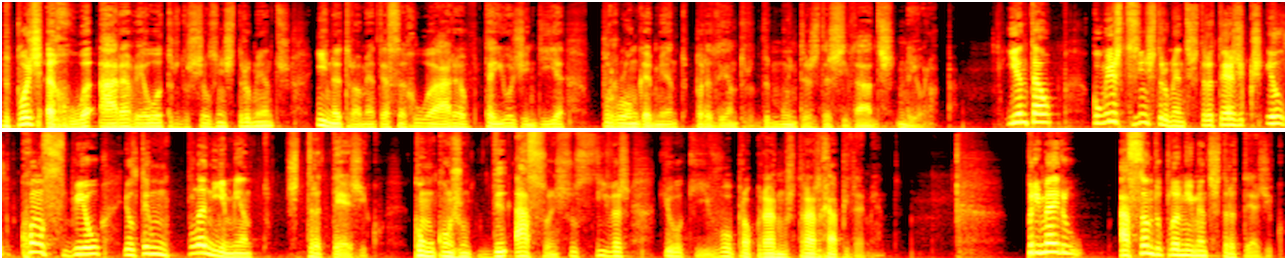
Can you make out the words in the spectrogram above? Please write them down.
Depois, a Rua Árabe é outro dos seus instrumentos e, naturalmente, essa Rua Árabe tem hoje em dia prolongamento para dentro de muitas das cidades na Europa. E então, com estes instrumentos estratégicos, ele concebeu, ele tem um planeamento estratégico com um conjunto de ações sucessivas que eu aqui vou procurar mostrar rapidamente. Primeiro, a ação do planeamento estratégico.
